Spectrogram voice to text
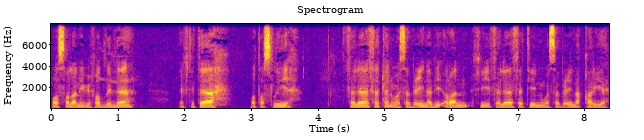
وصلني بفضل الله. افتتاح وتصليح ثلاثة وسبعين بئرا في ثلاثة وسبعين قرية.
